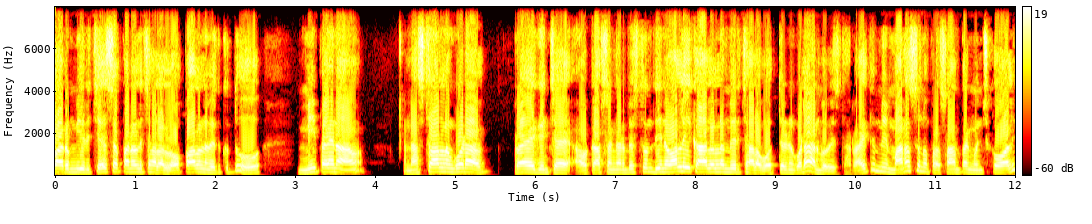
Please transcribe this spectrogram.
వారు మీరు చేసే పనులు చాలా లోపాలను వెతుకుతూ మీ పైన నష్టాలను కూడా ప్రయోగించే అవకాశం కనిపిస్తుంది. దీనివల్ల ఈ కాలంలో మీరు చాలా ఒత్తిడిని కూడా అనుభవిస్తారు. అయితే మీ మనసును ప్రశాంతంగా ఉంచుకోవాలి.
